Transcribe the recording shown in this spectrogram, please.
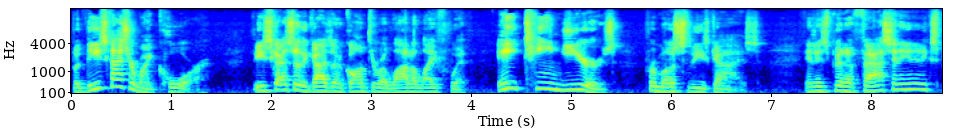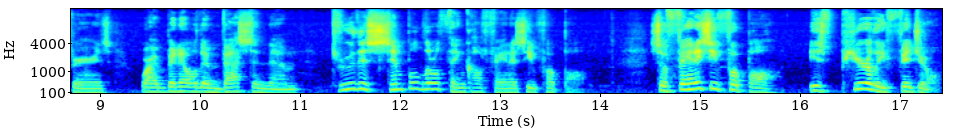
But these guys are my core. These guys are the guys I've gone through a lot of life with. 18 years for most of these guys. And it's been a fascinating experience where I've been able to invest in them through this simple little thing called fantasy football. So, fantasy football is purely digital.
